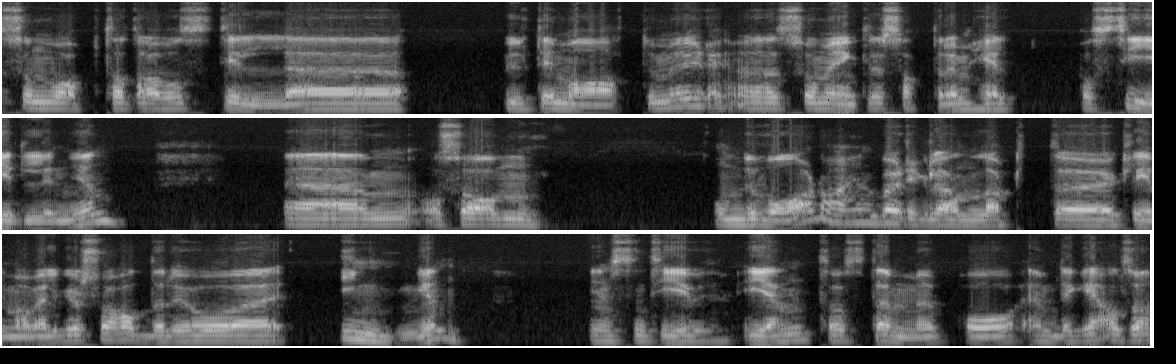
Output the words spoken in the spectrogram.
som var opptatt av å stille ultimatumer som egentlig satte dem helt på sidelinjen. Um, og som om du var da, en borgerlig anlagt uh, klimavelger, så hadde du jo uh, ingen insentiv igjen til å stemme på MDG. Altså,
